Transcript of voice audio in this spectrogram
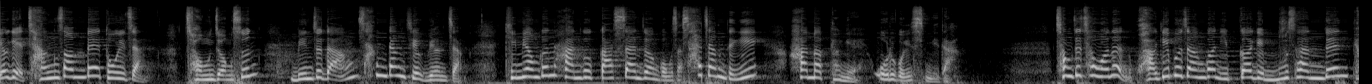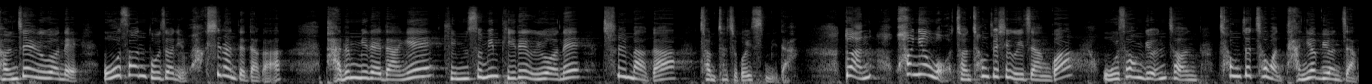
여기에 장선배 도의장, 정정순 민주당 상당지역위원장, 김영근 한국가스안전공사 사장 등이 한마평에 오르고 있습니다. 청주청원은 과기부 장관 입각이 무산된 변재 의원의 오선 도전이 확실한 데다가 바른미래당의 김수민 비례의원의 출마가 점쳐지고 있습니다. 또한 황영호 전 청주시 의장과 오성균 전 청주청원 당협위원장,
